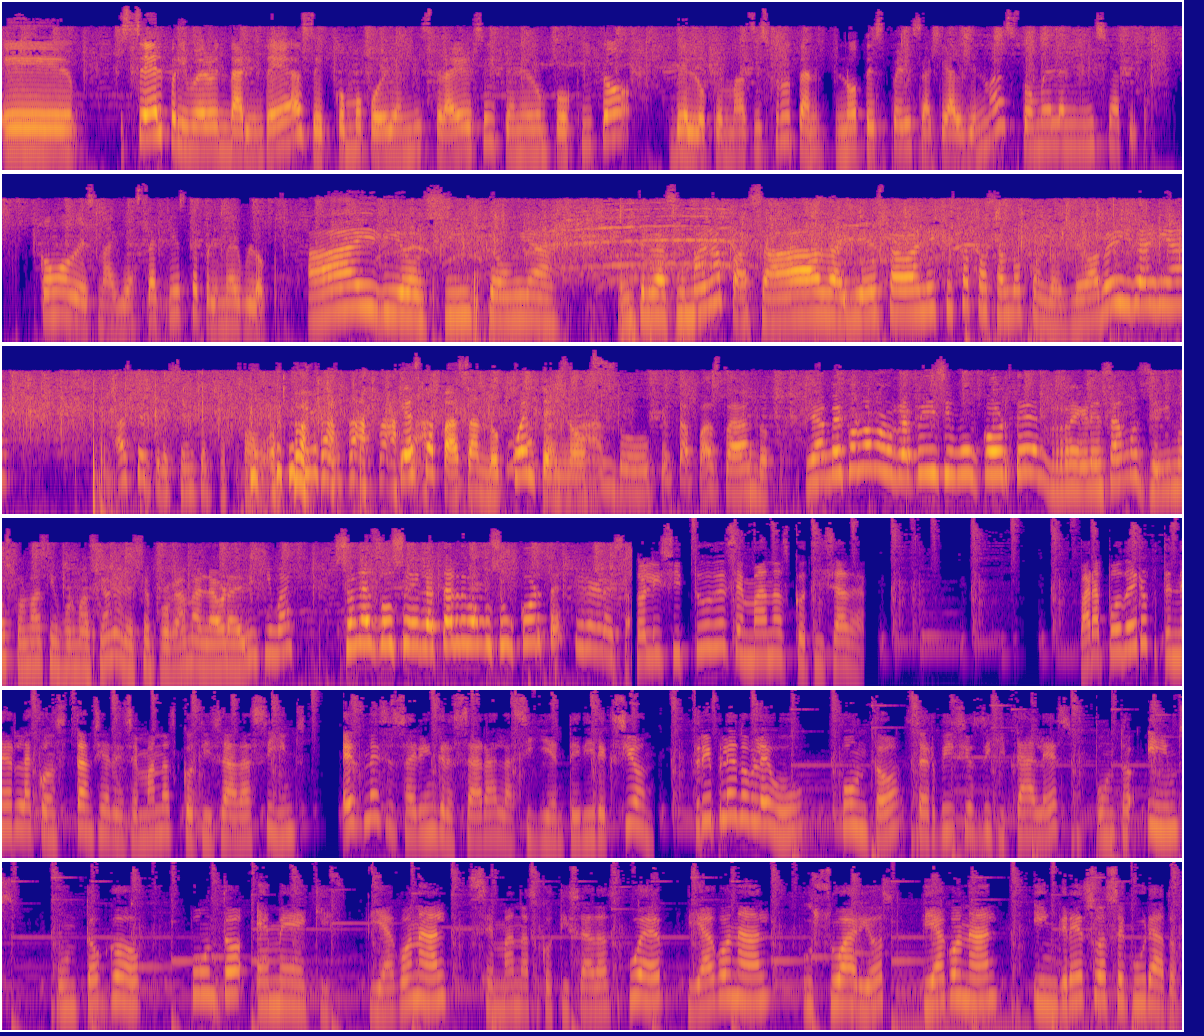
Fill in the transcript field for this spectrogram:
Eh, sé el primero en dar ideas de cómo podrían distraerse y tener un poquito de lo que más disfrutan. No te esperes a que alguien más tome la iniciativa. ¿Cómo ves, María? Hasta aquí este primer bloque. Ay, Diosito, mira. Entre la semana pasada y esta, ¿qué está pasando con los Leo? A ver, Idania, hazte presente, por favor. ¿Qué está pasando? Cuéntenos. ¿Qué está pasando? Mira, mejor vámonos rapidísimo un corte. Regresamos y seguimos con más información en este programa a la hora de Digiman. Son las 12 de la tarde, vamos a un corte y regresamos. Solicitud de semanas cotizadas. Para poder obtener la constancia de semanas cotizadas SIMS, es necesario ingresar a la siguiente dirección: www.serviciosdigitales.ims.gov.mx, diagonal, semanas cotizadas web, diagonal, usuarios, diagonal, ingreso asegurado.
